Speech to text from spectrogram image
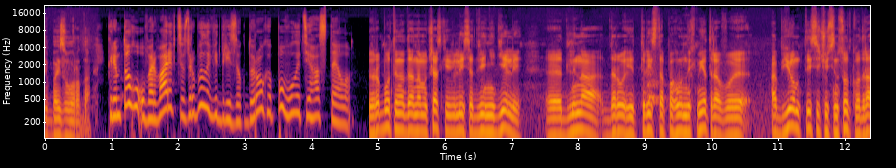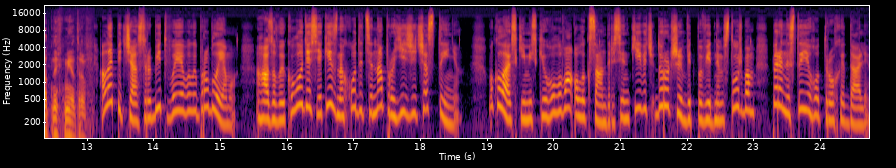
либо из города. Крім того, у Варварівці зробили відрізок дороги по вулиці Гастело. Работы на данном участке велись две недели. Э, Длина дороги 300 погонных метров, э, объем 1700 квадратных метров. Але під час робіт виявили проблему газовий колодязь, який знаходиться на проїжджій частині. Миколаївський міський голова Олександр Сінківич доручив відповідним службам перенести його трохи далі.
